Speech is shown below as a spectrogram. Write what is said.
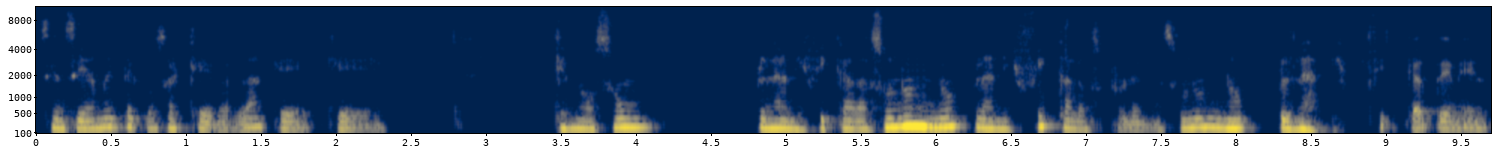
sencillamente cosas que, ¿verdad? Que, que, que no son planificadas. Uno no planifica los problemas, uno no planifica tener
